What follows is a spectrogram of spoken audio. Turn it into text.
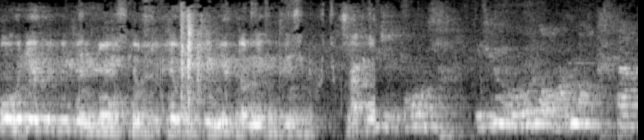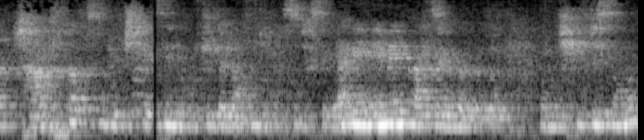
Хөөхний өвлөгийн дуус төсөлтийн өвлөгийн нэг дор нэгтгэн цаг Ийм өөрөө орон нутгатаа шаардлагатай болсон үйлчлэгээс нэг хөгжүүлэл олон жил болсон ч гэсэн яг энэ нэмээд кальцийн хөлбөл юм шилжсэн юм.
